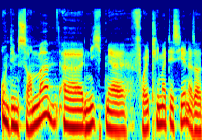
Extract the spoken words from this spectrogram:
und im Sommer äh, nicht mehr voll klimatisieren. Also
